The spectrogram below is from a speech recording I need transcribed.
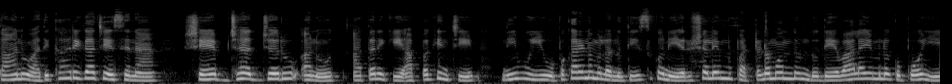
తాను అధికారిగా చేసిన షేబ్జజ్జరు అను అతనికి అప్పగించి నీవు ఈ ఉపకరణములను తీసుకొని ఎరుషలేము పట్టణమందుండు దేవాలయమునకు పోయి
